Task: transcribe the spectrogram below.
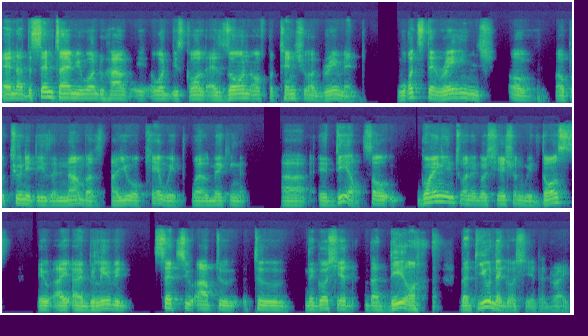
And at the same time, you want to have what is called a zone of potential agreement. What's the range of opportunities and numbers are you okay with while making uh, a deal? So going into a negotiation with those, I, I believe it sets you up to, to negotiate that deal that you negotiated, right?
